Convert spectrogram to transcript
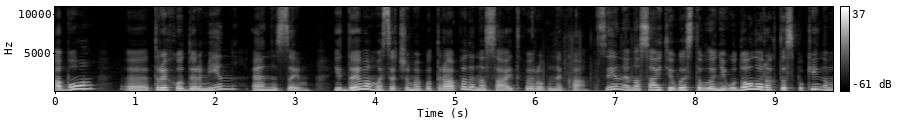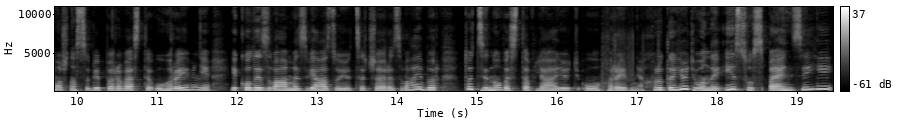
Або е, триходермін ензим. І дивимося, чи ми потрапили на сайт виробника. Ціни на сайті виставлені у доларах, та спокійно можна собі перевести у гривні. І коли з вами зв'язуються через Viber, то ціну виставляють у гривнях. Продають вони і суспензії,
